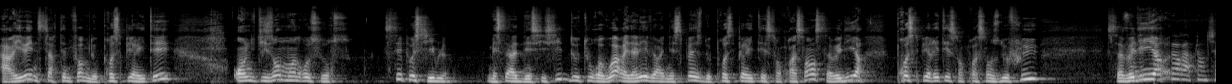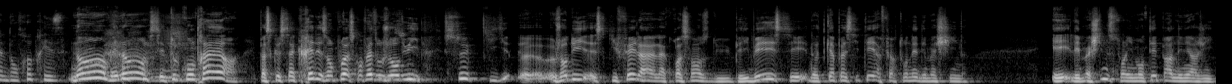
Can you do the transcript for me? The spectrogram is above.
arriver à une certaine forme de prospérité en utilisant moins de ressources. C'est possible. Mais ça nécessite de tout revoir et d'aller vers une espèce de prospérité sans croissance. Ça veut dire prospérité sans croissance de flux, ça veut dire. Faire peur à plein de chefs d'entreprise. Non, mais non, c'est tout le contraire, parce que ça crée des emplois. Parce qu'en fait, aujourd'hui, ce qui, euh, aujourd'hui, ce qui fait la, croissance du PIB, c'est notre capacité à faire tourner des machines. Et les machines sont alimentées par de l'énergie.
